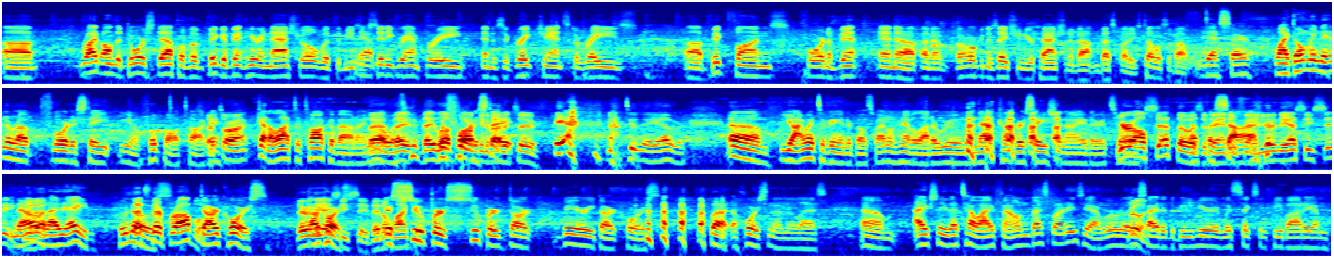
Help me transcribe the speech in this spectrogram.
uh, right on the doorstep of a big event here in Nashville with the Music Yep. City Grand Prix, and it's a great chance to raise uh, big funds for an event and, uh, and a, an organization you're passionate about in Best Buddies. Tell us about it. Yes, sir. Well, I don't mean to interrupt Florida State, you know, football talk. That's I all right. Got a lot to talk about. I know. They, with- they, they love Florida talking about it State. too. Yeah, do they ever? Um, yeah, I went to Vanderbilt, so I don't have a lot of room in that conversation either. It's You're all set though as a Vandy fan. You're in the SEC. you No, know? and I hey, who knows? That's their problem. Dark horse. They're in dark the horse. SEC. They don't They're like it. super, super dark, very dark horse, but a horse nonetheless. Um, actually, that's how I found Best Buddies. Yeah, we're really, Really? excited to be here and with Six and Peabody. I'm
